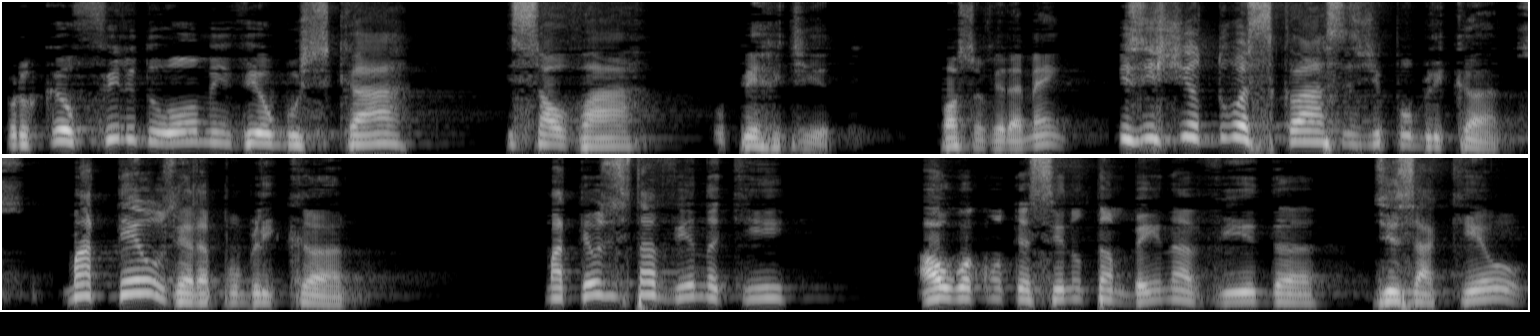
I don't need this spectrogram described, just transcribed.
porque o filho do homem veio buscar e salvar o perdido. Posso ouvir amém? Existiam duas classes de publicanos. Mateus era publicano. Mateus está vendo aqui algo acontecendo também na vida de Zaqueu.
